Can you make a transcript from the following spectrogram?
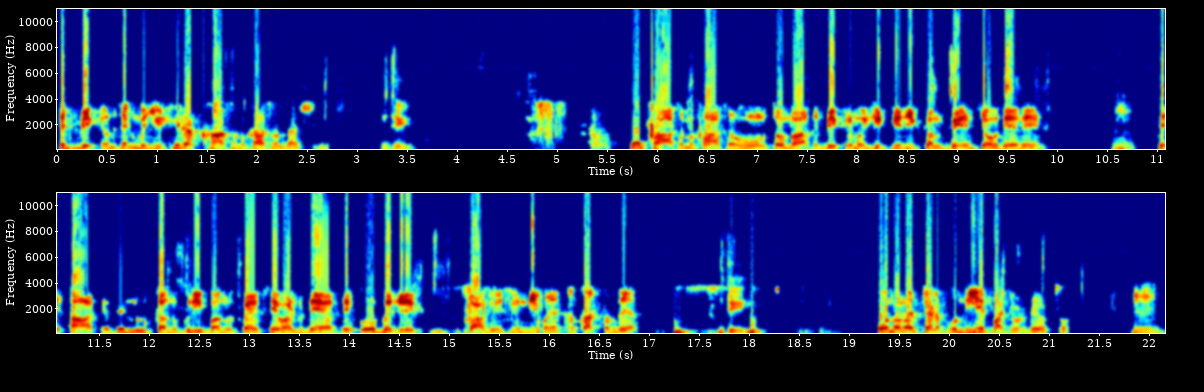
ਤੇ ਬਿਕਰਮ ਸਿੰਘ ਮਜੀਠੀ ਦਾ ਖਾਸਮ ਖਾਸ ਹੁੰਦਾ ਸੀ। ਜੀ। ਉਹ ਖਾਸਮ ਖਾਸ ਹੋਣ ਤੋਂ ਬਾਅਦ ਬਿਕਰਮ ਮਜੀਠੀ ਦੀ ਕੰਪੇਨ ਚ ਆਉਂਦੇ ਨੇ। ਹੂੰ। ਤੇ ਆ ਕੇ ਤੇ ਲੋਕਾਂ ਨੂੰ ਗਰੀਬਾਂ ਨੂੰ ਪੈਸੇ ਵੰਡਦੇ ਆ ਤੇ ਉਹ ਫਿਰ ਜਿਹੜੇ ਕਾਂਗਰਸੀ ਹੁੰਦੀ ਕੋਲੇ ਘੱਟ ਹੁੰਦੇ ਆ। ਜੀ। ਉਹਨਾਂ ਨਾਲ ਝੜਪ ਹੁੰਦੀ ਹੈ ਭੱਜ ਉੱਠਦੇ ਉੱਥੋਂ। ਹੂੰ।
